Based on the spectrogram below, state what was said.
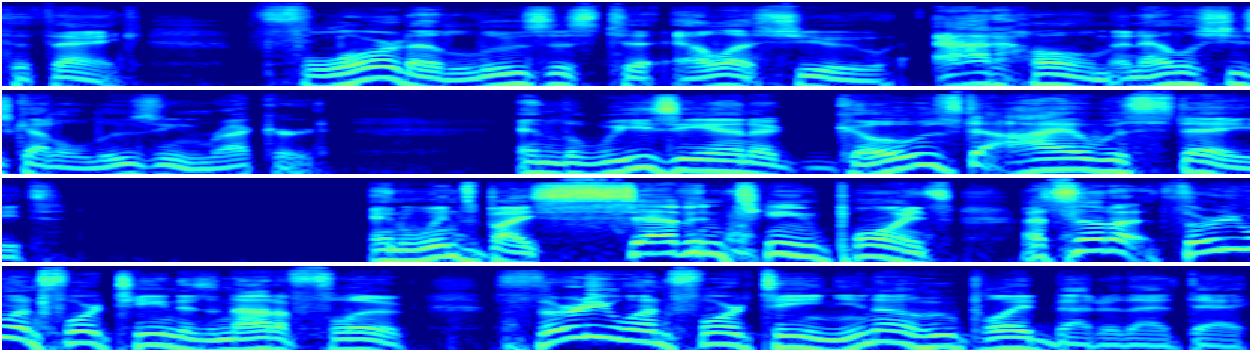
to thank. Florida loses to LSU at home, and LSU's got a losing record, and Louisiana goes to Iowa State and wins by 17 points. That's not a 31-14 is not a fluke. 31-14, you know who played better that day.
